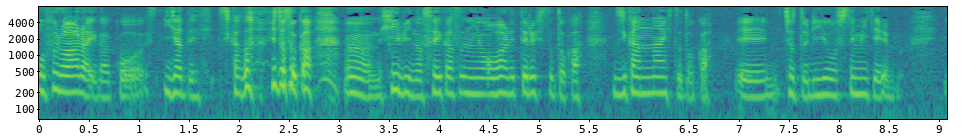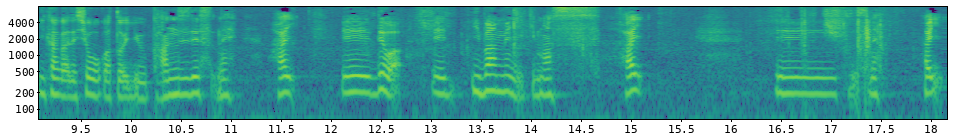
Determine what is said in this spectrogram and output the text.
お風呂洗いがこう嫌で仕方ない人とか、うん、日々の生活に追われてる人とか時間ない人とか、えー、ちょっと利用してみてればいかがでしょうかという感じですね。はい、えー、では、えー、2番目に行きます。はい、えー、とですね。はい、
